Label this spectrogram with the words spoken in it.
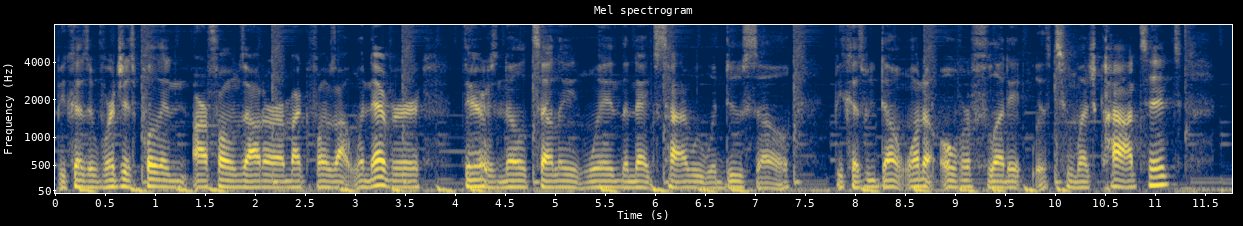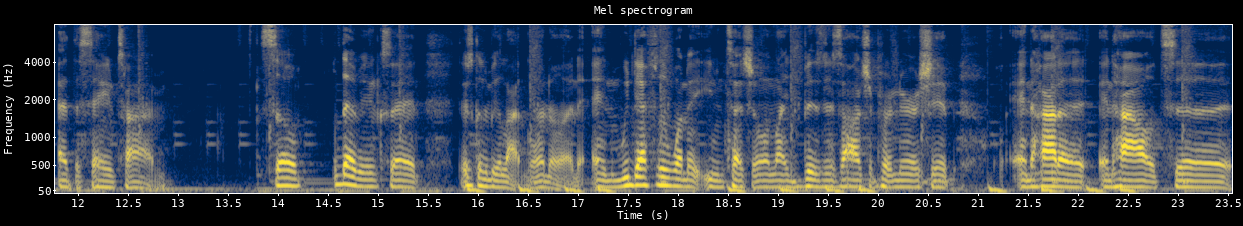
Because if we're just pulling our phones out or our microphones out whenever there is no telling when the next time we would do so. Because we don't want to over flood it with too much content at the same time. So with that being said there's going to be a lot going on. And we definitely want to even touch on like business entrepreneurship and how to and how to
